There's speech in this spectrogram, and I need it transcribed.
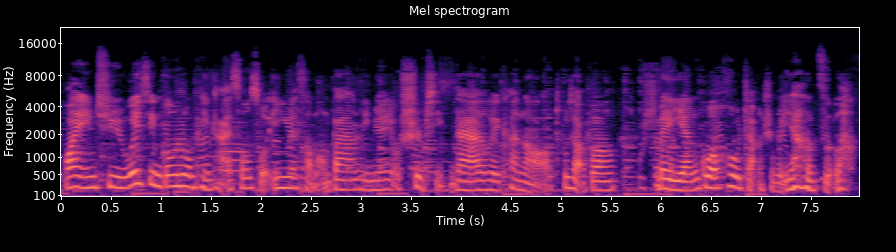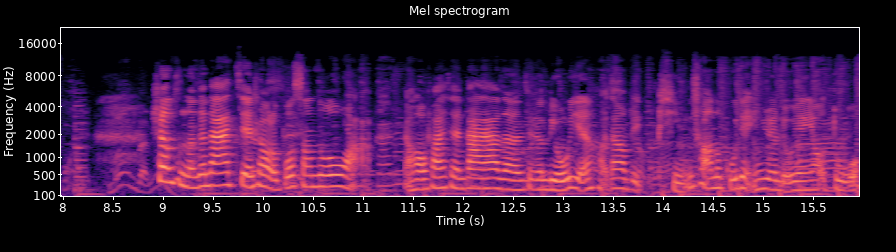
欢迎去微信公众平台搜索“音乐扫盲班”，里面有视频，大家都可以看到兔小芳美颜过后长什么样子了。上次呢，跟大家介绍了波桑多瓦，然后发现大家的这个留言好像比平常的古典音乐留言要多，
